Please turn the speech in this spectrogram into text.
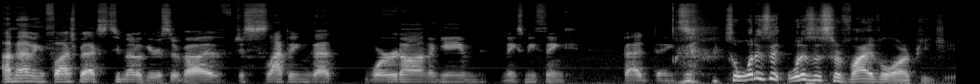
I'm having flashbacks to Metal Gear Survive. Just slapping that word on a game makes me think bad things. So what is it? What is a survival RPG?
